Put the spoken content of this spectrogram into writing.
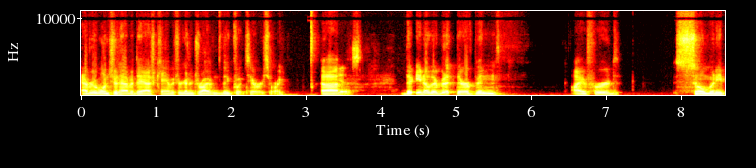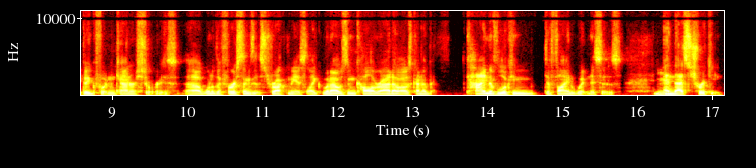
everyone should have a dash cam if you're going to drive in Bigfoot territory. Uh, yes. There, you know, there been there have been. I've heard so many Bigfoot encounter stories. Uh, one of the first things that struck me is like when I was in Colorado, I was kind of kind of looking to find witnesses, mm. and that's tricky.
